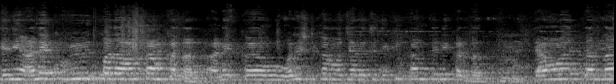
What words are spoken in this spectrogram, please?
त्यांनी अनेक विविध पदावर काम करतात. अनेक वरिष्ठ कर्मचाऱ्याचे देखील काम त्यांनी करतात. त्यामुळे त्यांना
